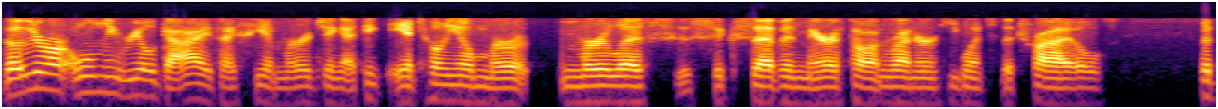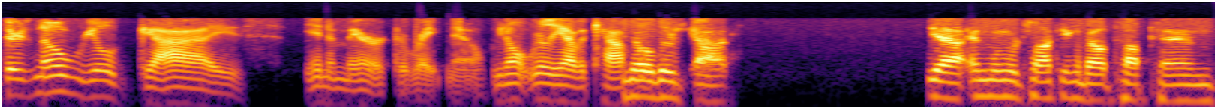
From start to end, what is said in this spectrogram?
Those are our only real guys I see emerging. I think Antonio Mer- Merlis is six seven marathon runner. He went to the trials, but there's no real guys in America right now. We don't really have a capital. No, there's guy. not. Yeah, and when we're talking about top tens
